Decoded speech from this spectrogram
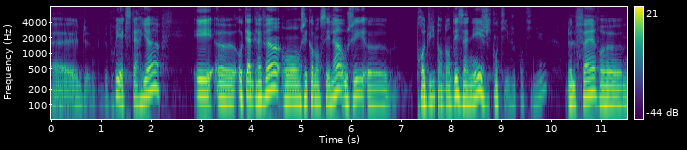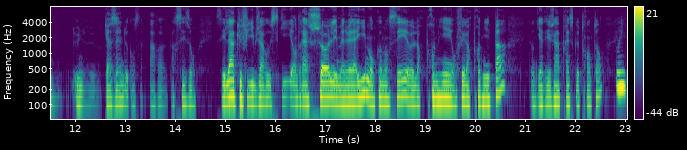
de bruit extérieur. Et euh, au Théâtre Grévin, j'ai commencé là où j'ai euh, produit pendant des années, continue, je continue de le faire euh, une quinzaine de concerts par, par saison. C'est là que Philippe Jarouski, Andreas Scholl, Emmanuel Haïm ont commencé leur premier, ont fait leur premier pas. Donc il y a déjà presque 30 ans. Oui.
